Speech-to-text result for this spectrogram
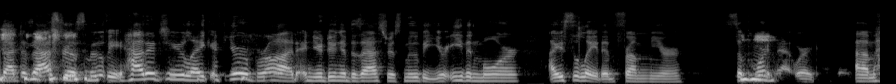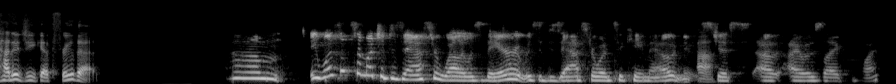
that disastrous movie how did you like if you're abroad and you're doing a disastrous movie you're even more isolated from your support network um, how did you get through that Um, it wasn't so much a disaster while I was there. It was a disaster once it came out, and it was Ah. just I, I was like, what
